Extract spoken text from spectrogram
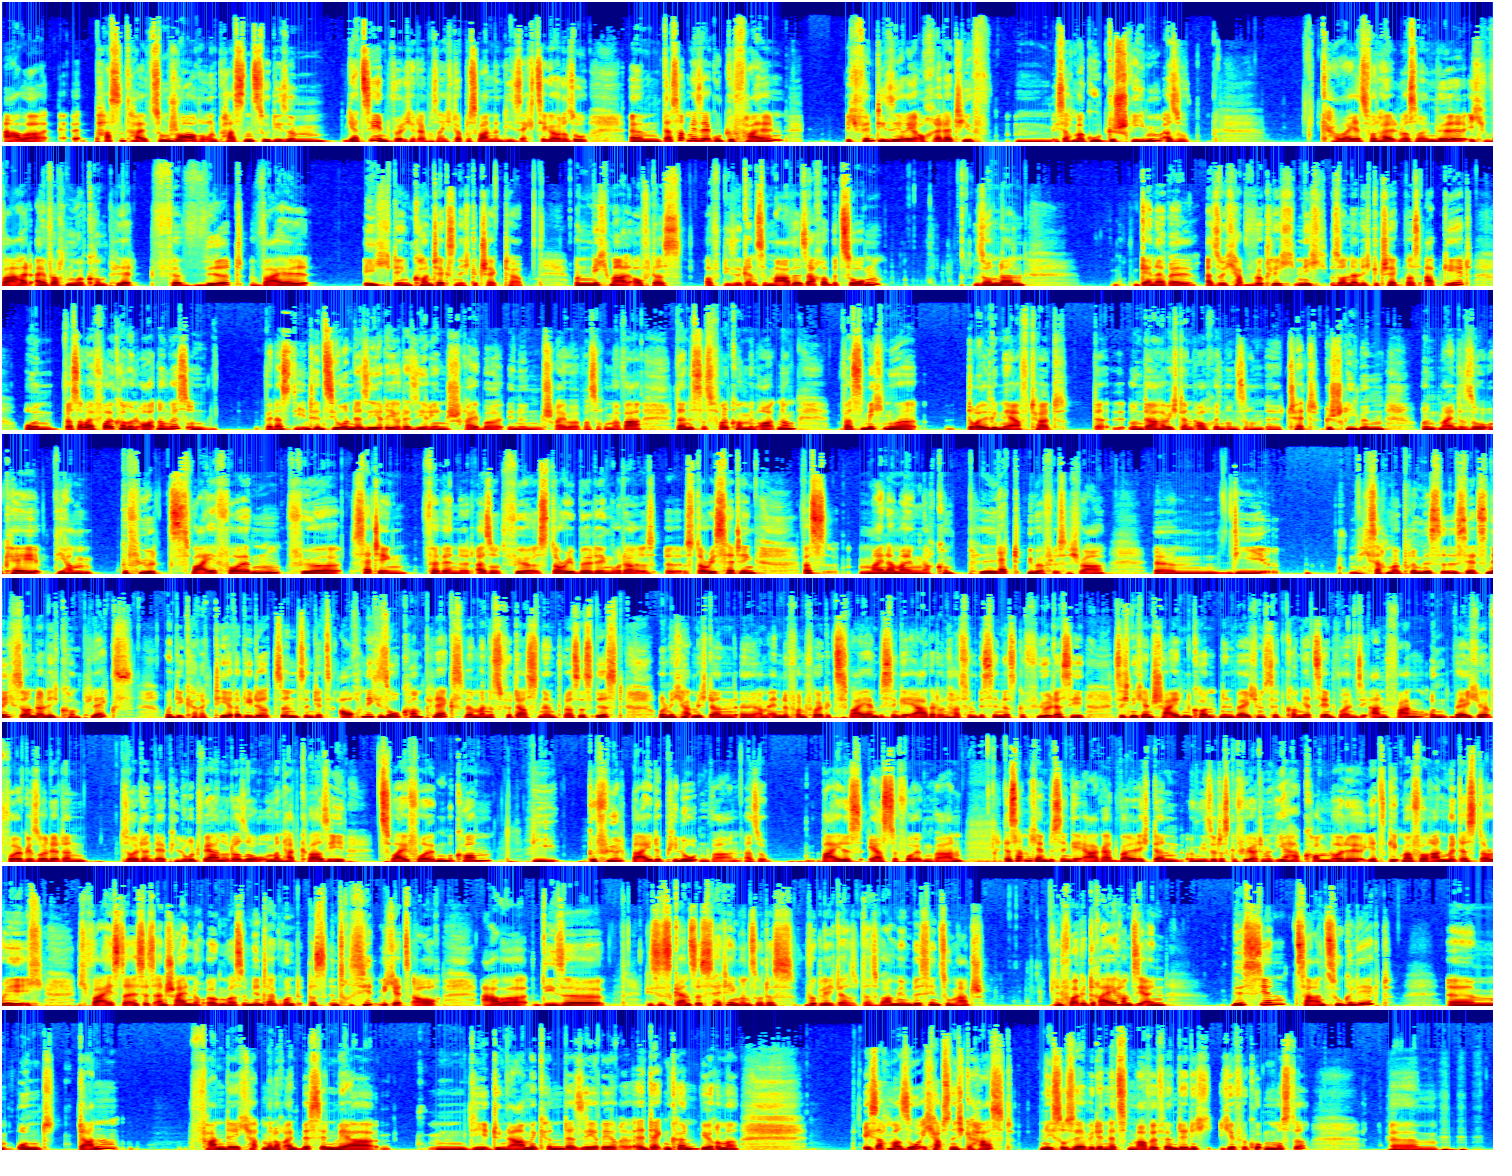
Aber äh, passend halt zum Genre und passend zu diesem Jahrzehnt, würde ich halt einfach sagen. Ich glaube, das waren dann die 60er oder so. Ähm, das hat mir sehr gut gefallen. Ich finde die Serie auch relativ, mm, ich sag mal, gut geschrieben. Also kann man jetzt von halten, was man will. Ich war halt einfach nur komplett verwirrt, weil ich den Kontext nicht gecheckt habe. Und nicht mal auf das, auf diese ganze Marvel-Sache bezogen, sondern generell. Also ich habe wirklich nicht sonderlich gecheckt, was abgeht. Und was aber vollkommen in Ordnung ist und wenn das die Intention der Serie oder SerienschreiberInnen, Schreiber, was auch immer war, dann ist das vollkommen in Ordnung. Was mich nur doll genervt hat, da, und da habe ich dann auch in unseren äh, Chat geschrieben und meinte so, okay, die haben gefühlt zwei Folgen für Setting verwendet, also für Storybuilding oder äh, Story-Setting, was meiner Meinung nach komplett überflüssig war. Ähm, die ich sag mal, Prämisse ist jetzt nicht sonderlich komplex und die Charaktere, die dort sind, sind jetzt auch nicht so komplex, wenn man es für das nimmt, was es ist. Und ich habe mich dann äh, am Ende von Folge zwei ein bisschen geärgert und hatte ein bisschen das Gefühl, dass sie sich nicht entscheiden konnten, in welchem Sitcom-Jahrzehnt wollen sie anfangen und welche Folge soll der dann soll dann der Pilot werden oder so. Und man hat quasi zwei Folgen bekommen, die gefühlt beide Piloten waren. Also beides erste Folgen waren. Das hat mich ein bisschen geärgert, weil ich dann irgendwie so das Gefühl hatte, ja, komm Leute, jetzt geht mal voran mit der Story. Ich, ich weiß, da ist jetzt anscheinend noch irgendwas im Hintergrund. Das interessiert mich jetzt auch. Aber diese, dieses ganze Setting und so, das wirklich, das, das war mir ein bisschen zu much. In Folge drei haben sie ein bisschen Zahn zugelegt. Ähm, und dann fand ich, hat man noch ein bisschen mehr mm, die Dynamiken der Serie entdecken können, wie auch immer ich sag mal so, ich hab's nicht gehasst. Nicht so sehr wie den letzten Marvel-Film, den ich hierfür gucken musste. Ähm,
